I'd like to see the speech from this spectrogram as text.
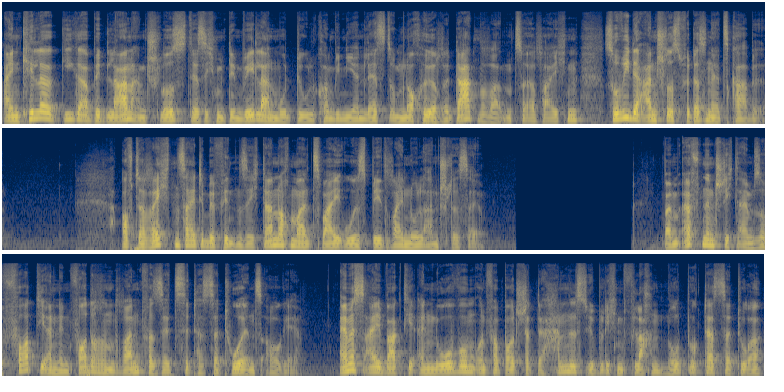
ein Killer Gigabit LAN-Anschluss, der sich mit dem WLAN-Modul kombinieren lässt, um noch höhere Datenraten zu erreichen, sowie der Anschluss für das Netzkabel. Auf der rechten Seite befinden sich dann nochmal zwei USB 3.0 Anschlüsse. Beim Öffnen sticht einem sofort die an den vorderen Rand versetzte Tastatur ins Auge. MSI wagt hier ein Novum und verbaut statt der handelsüblichen flachen Notebook-Tastatur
